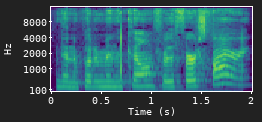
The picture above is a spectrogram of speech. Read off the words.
I'm going to put them in the kiln for the first firing.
